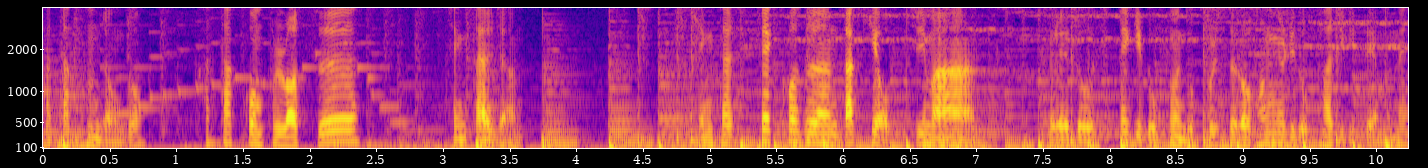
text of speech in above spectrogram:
카타콤 정도? 카타콤 플러스 쟁탈전. 쟁탈 스펙 컷은 딱히 없지만 그래도 스펙이 높으면 높을수록 확률이 높아지기 때문에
